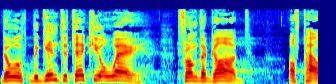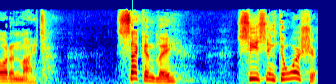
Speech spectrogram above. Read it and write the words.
that will begin to take you away from the God of power and might. Secondly, ceasing to worship.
